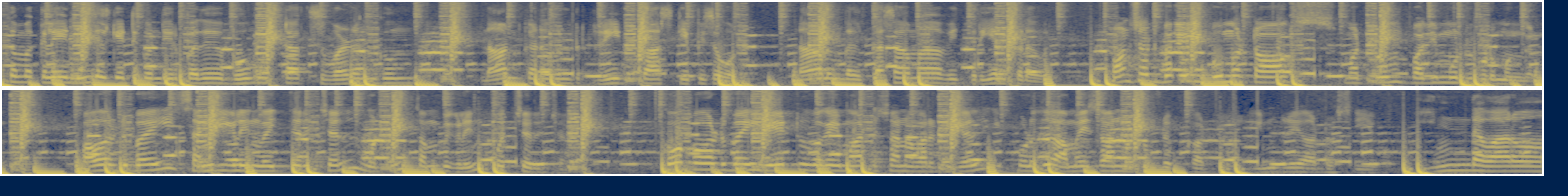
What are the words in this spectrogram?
வணக்கம் மக்களே நீங்கள் கேட்டுக்கொண்டிருப்பது பூமர் டாக்ஸ் வழங்கும் நான் கடவுள் ரீட் காஸ்ட் எபிசோட். நான் உங்கள் கசாமா வித் ரியல் கடவுள். ஸ்பான்சர்ட் பை பூமர் டாக்ஸ் மற்றும் பதிமூன்று குடும்பங்கள். பவர்டு பை சங்கிகளின் வைத்தெரிச்சல் மற்றும் தம்பிகளின் பொச்செரிச்சல். கோ பவர்டு பை ஏற்று வகை மாட்டுச்சான வரட்டிகள் இப்பொழுது அமேசான் மற்றும் ஃப்ளிப்கார்ட் இன்றைய ஆர்டர் செய்யவும். இந்த வாரம்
